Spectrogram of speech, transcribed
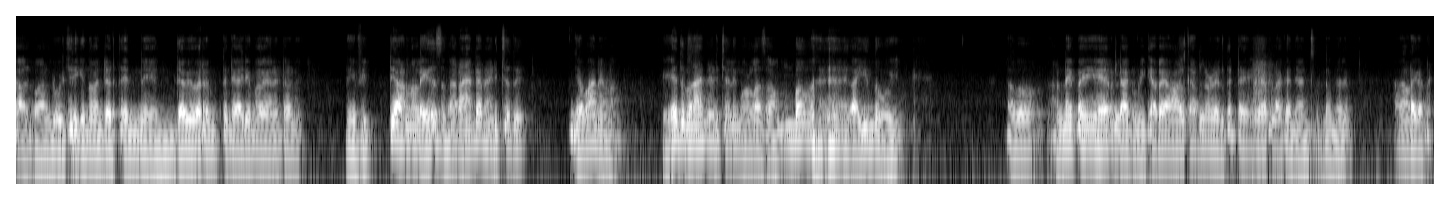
കള്ളു പിടിച്ചിരിക്കുന്നവന്റെ അടുത്ത് തന്നെ എന്താ വിവരത്തിന്റെ കാര്യം പറയാനായിട്ടാണ്. നീ ഫിറ്റ് ആണല്ലോ. ഏത് ബ്രാൻഡാണ് അടിച്ചത്? ജവാനാണോ? ഏത് ബ്രാൻഡ് അടിച്ചാലും കൊള്ളാം. സംഭവം കയ്യിൽ നിന്ന് പോയി. അപ്പോൾ അണ്ണ ഇപ്പം എയറിലാക്കും മിക്കവാറും ആൾക്കാരിലൂടെ എടുത്തിട്ട് എയറിലാക്കാൻ ചാൻസ് ഉണ്ട്. എന്തായാലും നടക്കട്ടെ.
